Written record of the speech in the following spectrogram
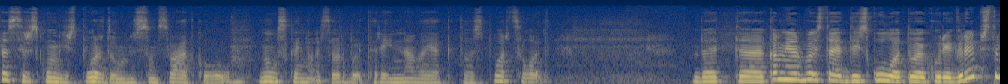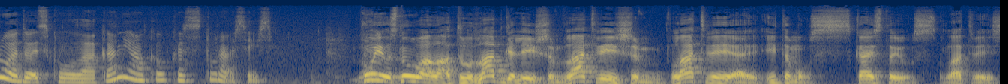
Tas ir skumjs pārdomas un svētku noskaņojums. Varbūt arī nav vajag to sporcelot. Bet kam jau būs tādi skolotāji, kuri grib strādāt skolā, kan jau kaut kas turēsīs. Ko jūs novēlētu latgaļīšam, latviešam, Latvijai, itamūs skaistajos Latvijas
